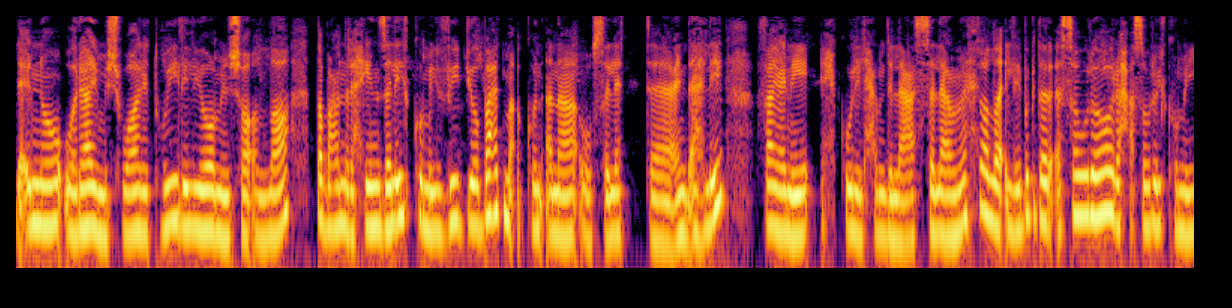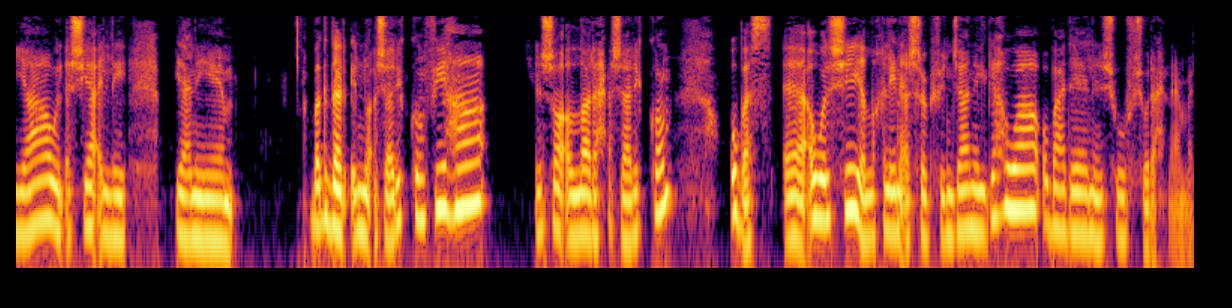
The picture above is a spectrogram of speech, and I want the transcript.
لأنه وراي مشوار طويل اليوم إن شاء الله. طبعا رح ينزل لكم الفيديو بعد ما أكون أنا وصلت عند أهلي. فيعني احكوا لي الحمد لله على السلامة. إن شاء الله اللي بقدر أصوره رح أصور لكم إياه والأشياء اللي يعني بقدر إنه أشارككم فيها إن شاء الله رح أشارككم. وبس آه، أول شي يلا خليني أشرب فنجان القهوة وبعدين نشوف شو رح نعمل.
